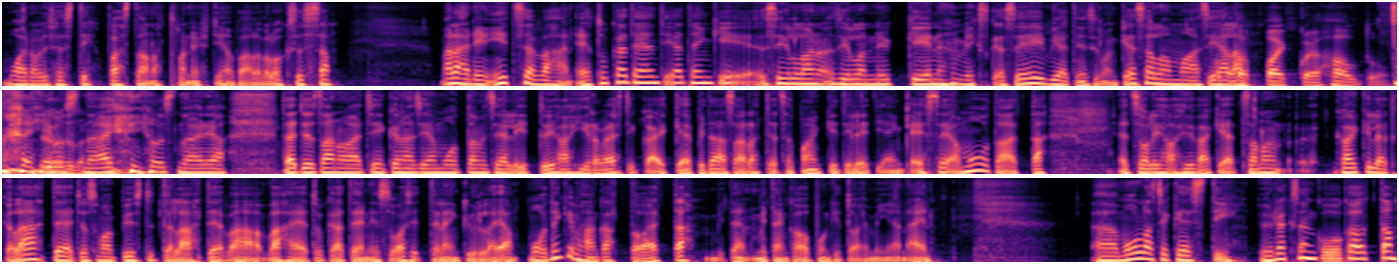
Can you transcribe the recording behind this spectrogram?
muodollisesti vastaanottavan yhtiön palveluksessa – Mä lähdin itse vähän etukäteen tietenkin silloin, silloin nykkiin, miksi se ei, vietin silloin kesälomaa siellä. Ottaa paikkoja haltuun. just näin, just näin. Ja täytyy sanoa, että kyllähän siihen muuttamiseen liittyy ihan hirveästi kaikkea. Pitää saada tietysti pankkitilit Jenkeissä ja muuta, että, että se oli ihan hyväkin. Että sanon kaikille, jotka lähtee, että jos vaan pystytte lähteä vähän, vähän etukäteen, niin suosittelen kyllä. Ja muutenkin vähän katsoa, että miten, miten kaupunki toimii ja näin. Mulla se kesti yhdeksän kuukautta.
